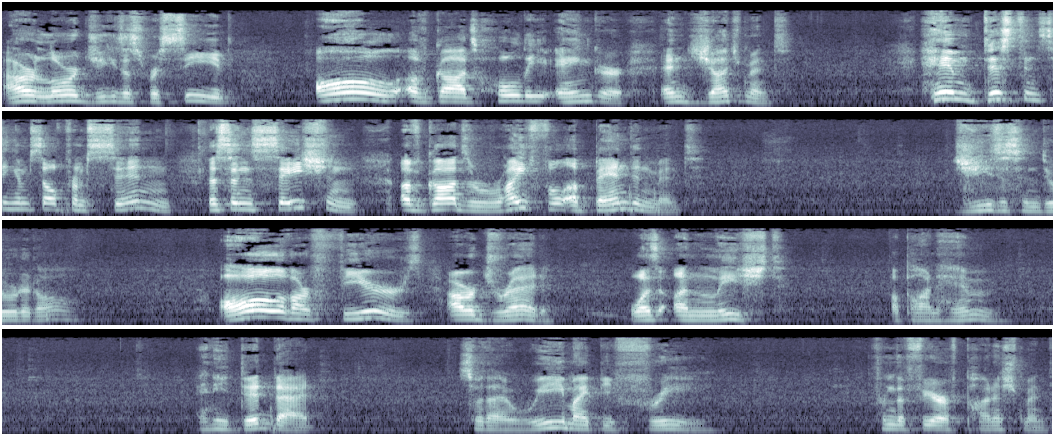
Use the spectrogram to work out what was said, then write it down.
our Lord Jesus received all of God's holy anger and judgment. Him distancing himself from sin, the sensation of God's rightful abandonment. Jesus endured it all. All of our fears, our dread, was unleashed upon him. And he did that so that we might be free from the fear of punishment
